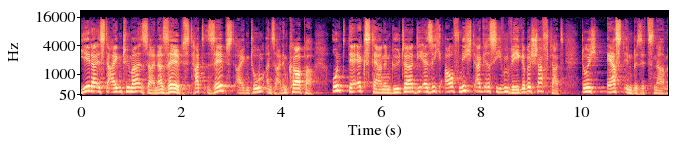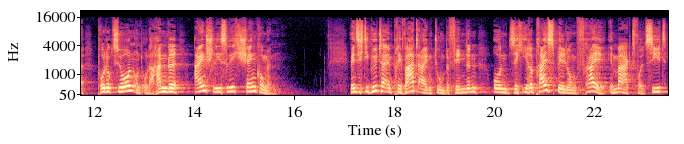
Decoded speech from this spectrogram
Jeder ist der Eigentümer seiner selbst, hat Selbsteigentum an seinem Körper und der externen Güter, die er sich auf nicht aggressiven Wege beschafft hat, durch Erstinbesitznahme, Produktion und oder Handel, einschließlich Schenkungen. Wenn sich die Güter im Privateigentum befinden und sich ihre Preisbildung frei im Markt vollzieht,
